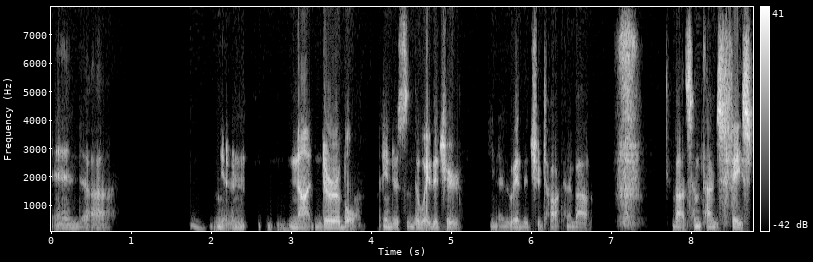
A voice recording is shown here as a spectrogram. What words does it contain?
and uh, you know not durable. I mean, just the way that you're you know the way that you're talking about about sometimes face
